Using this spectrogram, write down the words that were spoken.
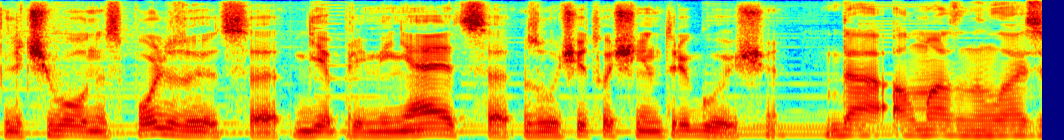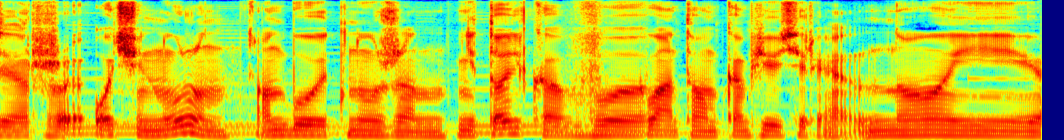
для чего он используется, где применяется. Звучит очень интригующе. Да, алмазный лазер очень нужен. Он будет нужен не только в квантовом компьютере, но и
